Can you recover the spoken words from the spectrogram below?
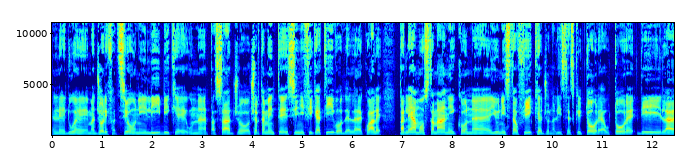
le due maggiori fazioni libiche, un passaggio certamente significativo del quale parliamo stamani con eh, Yunis Taufik, giornalista e scrittore, autore di La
